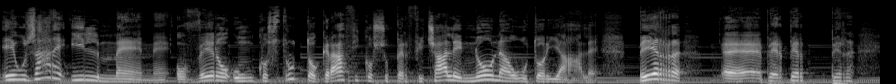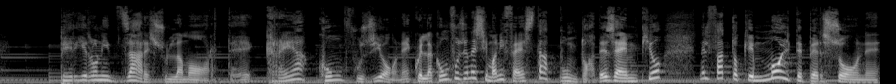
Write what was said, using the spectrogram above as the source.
E usare il meme, ovvero un costrutto grafico superficiale non autoriale, per, eh, per, per, per per ironizzare sulla morte crea confusione. Quella confusione si manifesta appunto ad esempio nel fatto che molte persone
